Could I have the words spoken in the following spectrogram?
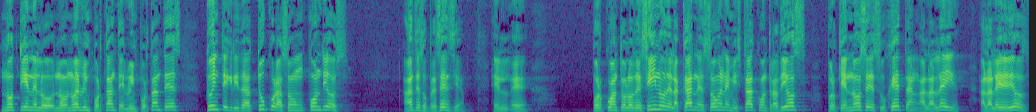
No, tiene lo, no, no es lo importante. Lo importante es tu integridad, tu corazón con Dios ante su presencia. Eh, por cuanto los vecinos de la carne son enemistad contra Dios, porque no se sujetan a la ley, a la ley de Dios,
